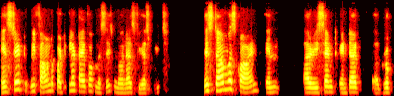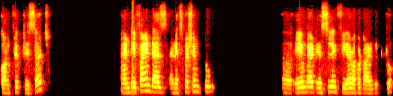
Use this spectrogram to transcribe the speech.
Instead, we found a particular type of message known as fear speech. This term was coined in a recent inter-group conflict research and defined as an expression to uh, aimed at instilling fear of a target group.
